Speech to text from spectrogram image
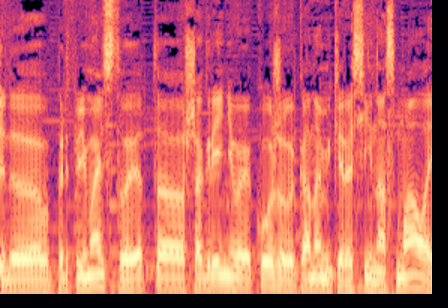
Э, предпринимательство – это шагреневая кожа в экономике России. Нас мало,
